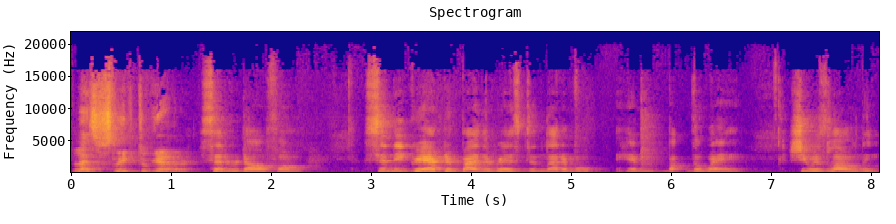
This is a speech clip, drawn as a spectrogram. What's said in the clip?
Let's sleep together, said Rodolfo. Sidney grabbed him by the wrist and led him, him the way. She was lonely.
